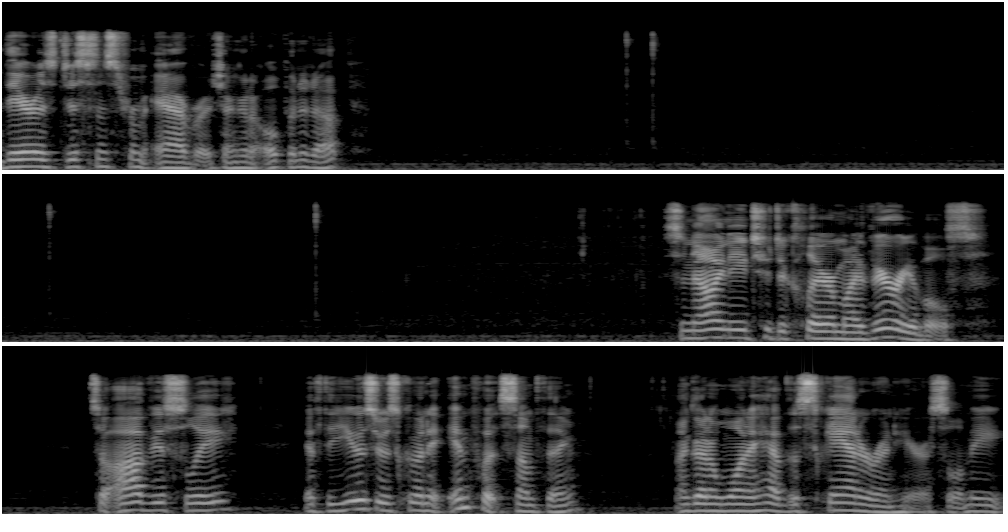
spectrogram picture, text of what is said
and there is distance from average. I'm going to open it up. So now I need to declare my variables. So obviously, if the user is going to input something, I'm going to want to have the scanner in here. So let me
